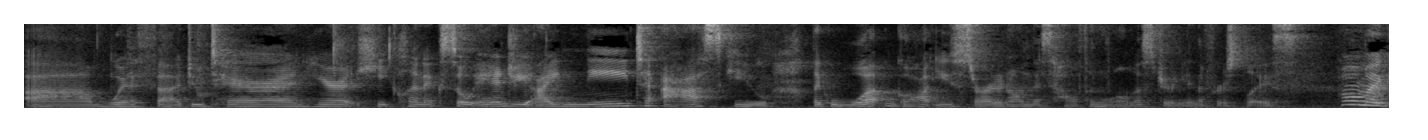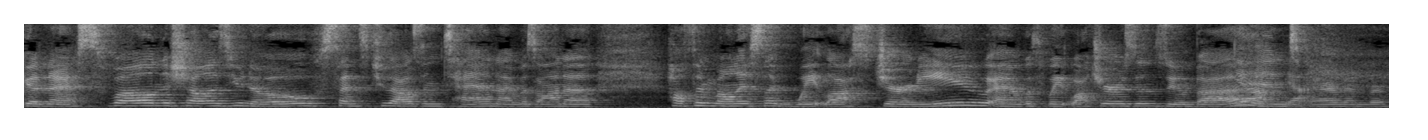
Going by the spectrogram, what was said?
um, with uh, doTERRA and here at Heat Clinic. So Angie, I need to ask you like what got you started on this health and wellness journey in the first place. Oh my goodness. Well, Nichelle, as you know, since 2010, I was on a health and wellness like weight loss journey and uh, with Weight Watchers and Zumba. Yeah, and yeah, I remember.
